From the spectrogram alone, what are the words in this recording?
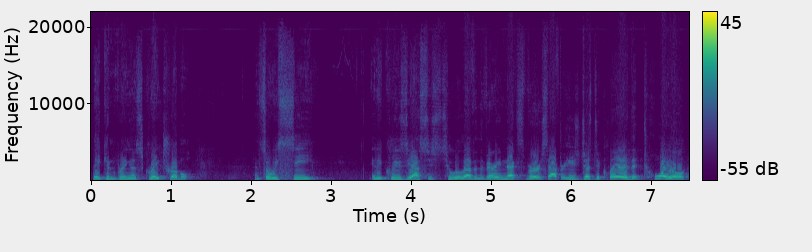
they can bring us great trouble. And so we see in Ecclesiastes 2:11, the very next verse, after he's just declared that toil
